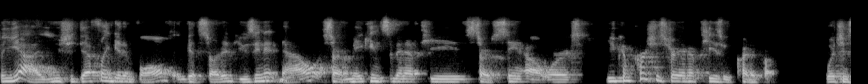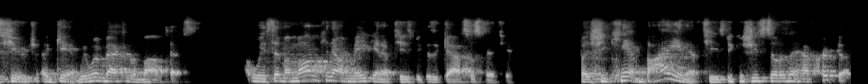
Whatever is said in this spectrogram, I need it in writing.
but yeah, you should definitely get involved and get started using it now. Start making some NFTs, start seeing how it works. You can purchase your NFTs with credit card, which is huge. Again, we went back to the mom test. We said my mom can now make NFTs because of gasless minting, but she can't buy NFTs because she still doesn't have crypto.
